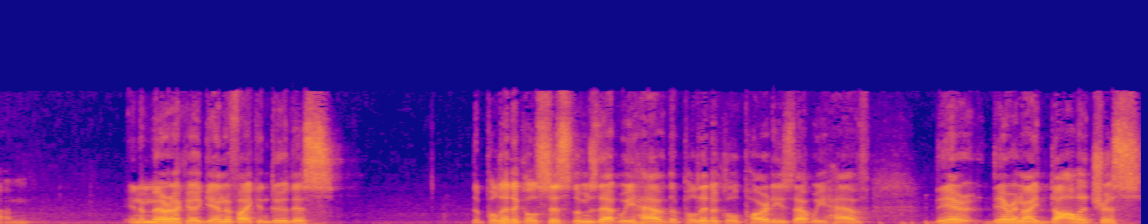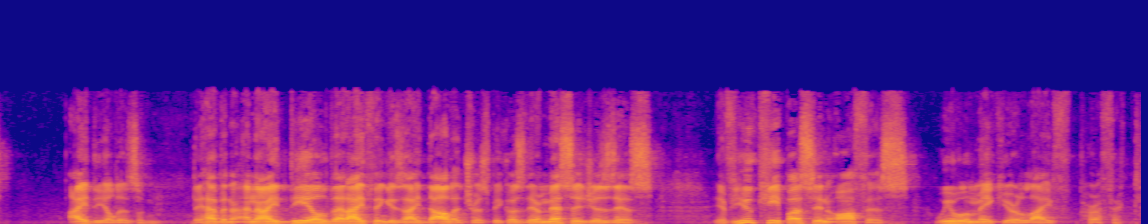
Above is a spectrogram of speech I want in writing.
Um, in America, again, if I can do this, the political systems that we have, the political parties that we have, they're, they're an idolatrous idealism. They have an, an ideal that I think is idolatrous because their message is this if you keep us in office, we will make your life perfect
